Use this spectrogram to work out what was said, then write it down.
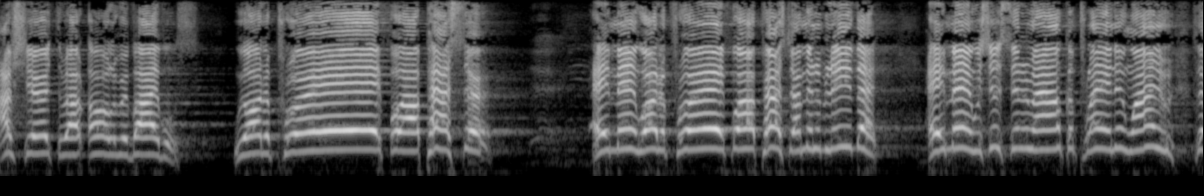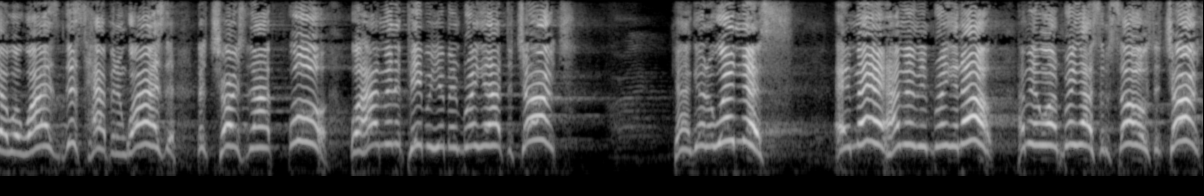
I've shared throughout all the revivals. We ought to pray for our pastor. Amen. We ought to pray for our pastor. I'm going to believe that. Amen. We shouldn't sit around complaining, whining. Say, well, why is this happening? Why is the, church not full? Well, how many people you been bringing out to church? Can I get a witness? Amen. How many been bringing out? How many want to bring out some souls to church?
